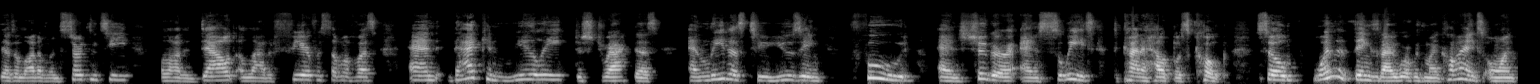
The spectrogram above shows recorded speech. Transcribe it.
there's a lot of uncertainty, a lot of doubt, a lot of fear for some of us. And that can really distract us and lead us to using food and sugar and sweets to kind of help us cope. So, one of the things that I work with my clients on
